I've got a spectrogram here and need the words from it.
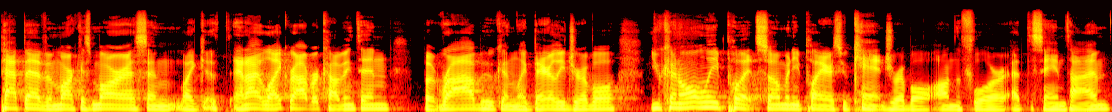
Pat Bev and Marcus Morris and like, and I like Robert Covington, but Rob who can like barely dribble. You can only put so many players who can't dribble on the floor at the same time,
